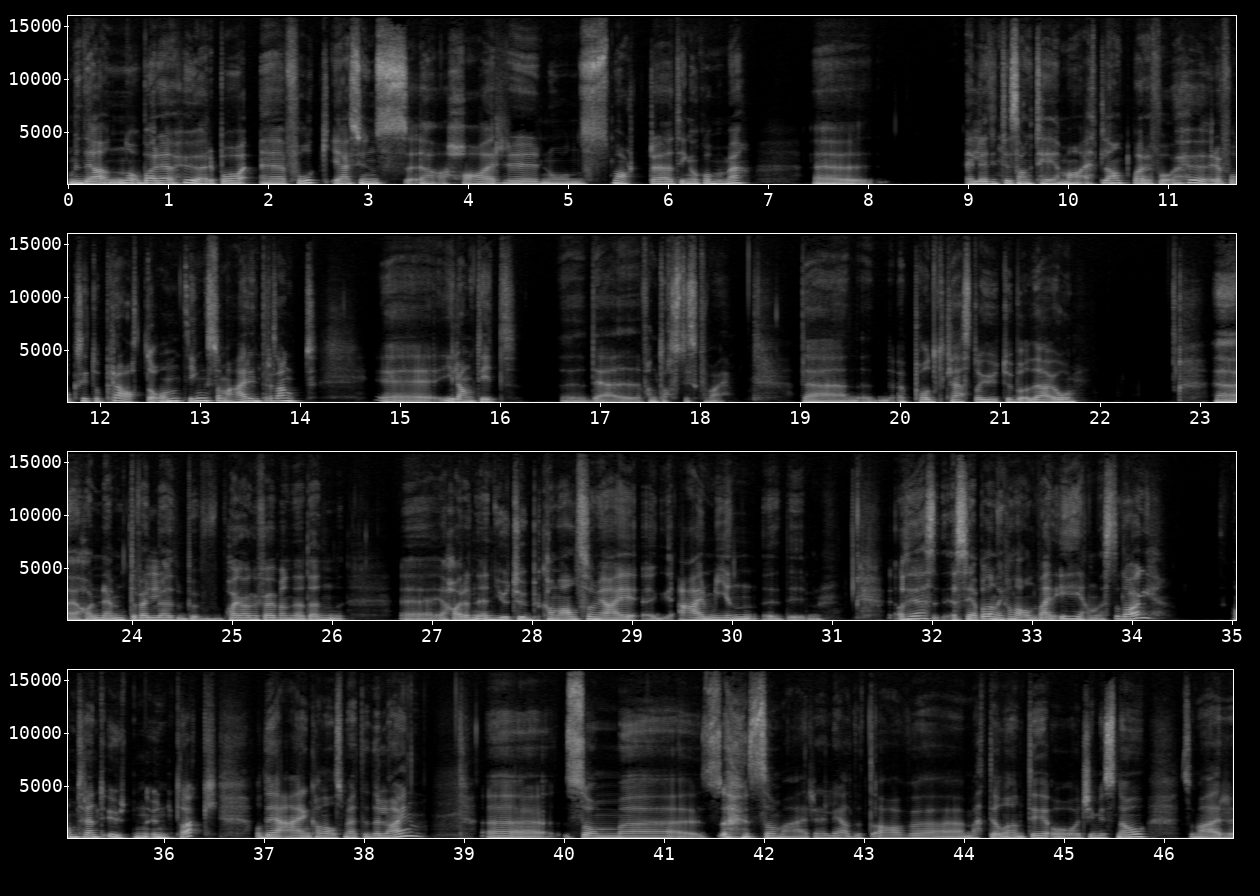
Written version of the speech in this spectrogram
Men det å bare høre på eh, folk jeg syns har noen smarte ting å komme med, eh, eller et interessant tema, et eller annet. Bare få høre folk sitte og prate om ting som er interessant eh, i lang tid. Eh, det er fantastisk for meg. Det er Podcast og YouTube, det er jo eh, Jeg har nevnt det vel et par ganger før, men den, eh, jeg har en, en YouTube-kanal som jeg er min Altså jeg ser på denne kanalen hver eneste dag. Omtrent uten unntak. Og det er en kanal som heter The Line. Uh, som, uh, som, er ledet av uh, Matt Dillahunty og Jimmy Snow, som er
